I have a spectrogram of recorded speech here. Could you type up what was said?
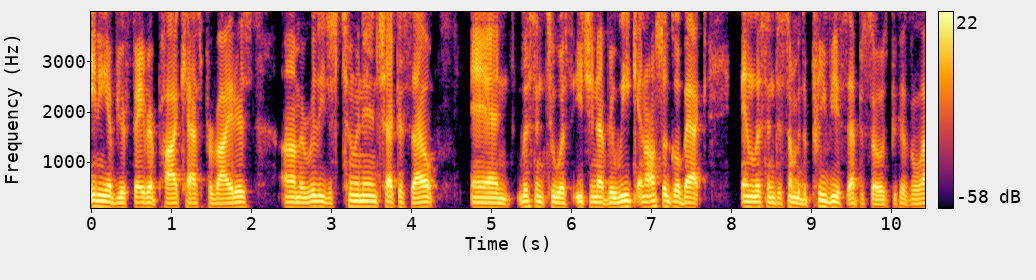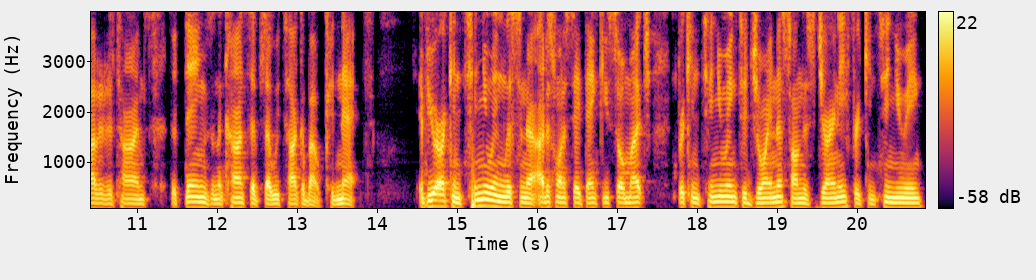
any of your favorite podcast providers, um, and really just tune in, check us out, and listen to us each and every week, and also go back and listen to some of the previous episodes because a lot of the times the things and the concepts that we talk about connect. If you are a continuing listener, I just want to say thank you so much for continuing to join us on this journey, for continuing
